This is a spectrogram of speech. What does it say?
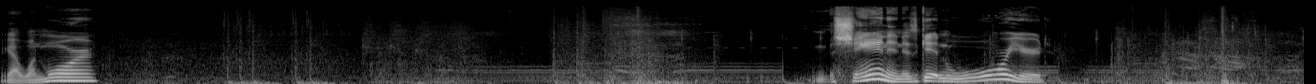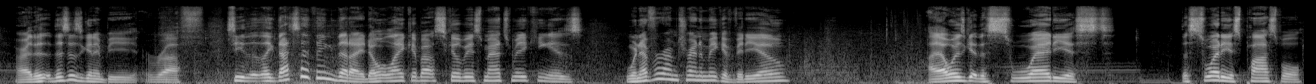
We got one more. Shannon is getting warriored. Alright, th this is gonna be rough. See, like, that's the thing that I don't like about skill-based matchmaking is whenever I'm trying to make a video, I always get the sweatiest, the sweatiest possible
